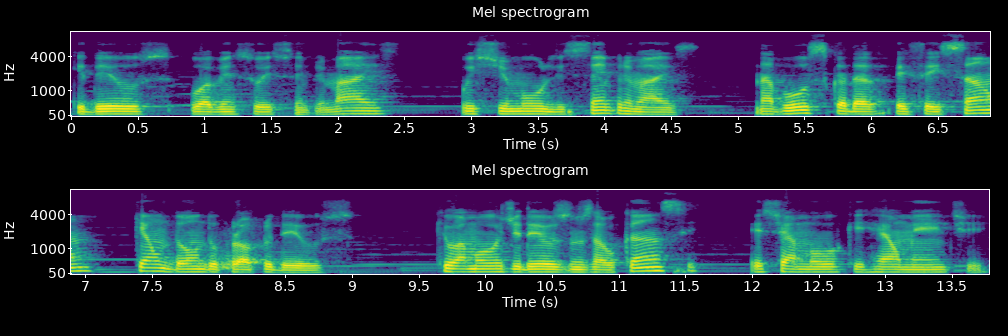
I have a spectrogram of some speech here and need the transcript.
que Deus o abençoe sempre mais, o estimule sempre mais na busca da perfeição, que é um dom do próprio Deus. Que o amor de Deus nos alcance, este amor que realmente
